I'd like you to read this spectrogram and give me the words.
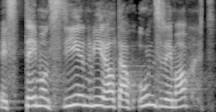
jetzt demonstrieren wir halt auch unsere Macht.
